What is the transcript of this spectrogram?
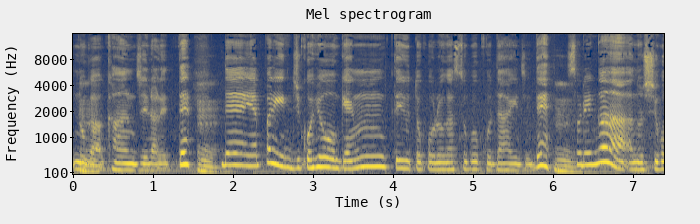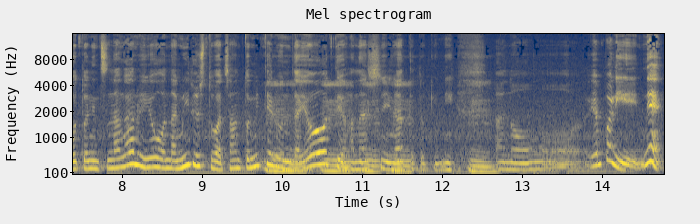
のが感じられて、うん。でやっぱり自己表現っていうところがすごく大事で、うん。それがあの仕事につながるような見る人はちゃんと見てるんだよっていう話になった時に、うん。あのやっぱりね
